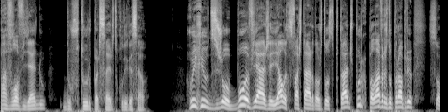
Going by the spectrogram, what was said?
pavloviano do futuro parceiro de coligação. Rui Rio desejou boa viagem e ala que se faz tarde aos 12 deputados, porque, palavras do próprio, só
